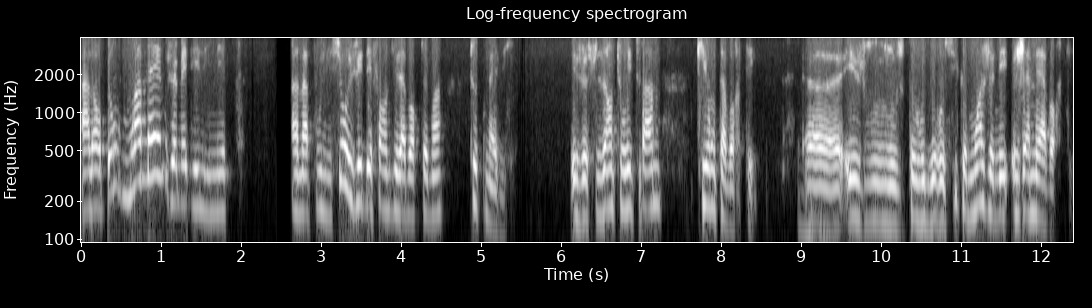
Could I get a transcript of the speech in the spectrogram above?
alors donc moi-même je mets des limites à ma position et j'ai défendu l'avortement toute ma vie. Et je suis entourée de femmes qui ont avorté. Euh, et je, vous- je peux vous dire aussi que moi, je n'ai jamais avorté.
